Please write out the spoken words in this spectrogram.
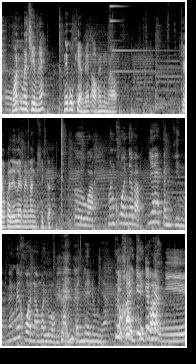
ๆมดมาชิมเลยนี่กูเขียนเม็ดออกให้มึงแล้ว เคี้ยวไปเรื่อยๆแม่งนั่งคิดอะ เออว่ะ มันควรจะแบบแยกกันกินอะแม่งไม่ควรเอามารวมกัน เป็นเมนูเนี้ยก็ใครเขากินคิดกันว่าอย่างนี้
